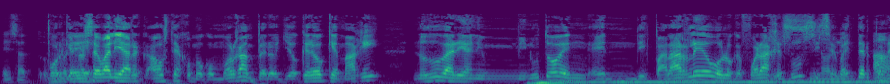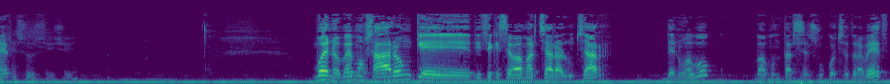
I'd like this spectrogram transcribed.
Exacto. Porque hombre, no se va a liar a hostias como con Morgan, pero yo creo que Maggie no dudaría ni un minuto en, en dispararle o lo que fuera a Jesús si no se le- va a interponer. Ah, Jesús, sí, sí. Bueno, vemos a Aaron que dice que se va a marchar a luchar de nuevo, va a montarse en su coche otra vez,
